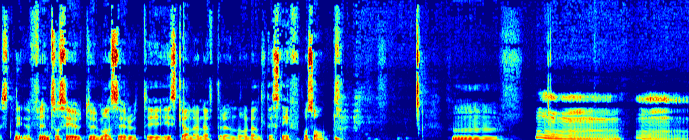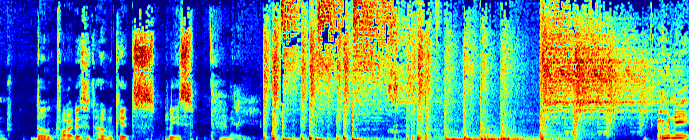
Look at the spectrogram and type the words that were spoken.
Sni- Fint att se ut hur man ser ut i, i skallen efter en ordentlig sniff på sånt. Mm, mm. Don't try this at home kids, please. Nej. Hörrni,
